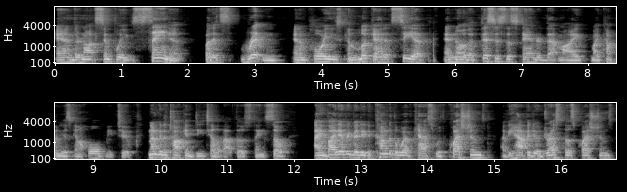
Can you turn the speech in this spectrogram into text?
and they're not simply saying it, but it's written and employees can look at it, see it, and know that this is the standard that my my company is going to hold me to. And I'm going to talk in detail about those things. So I invite everybody to come to the webcast with questions. I'd be happy to address those questions,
